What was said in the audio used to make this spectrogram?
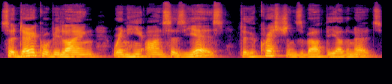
so Derek will be lying when he answers yes to the questions about the other notes.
